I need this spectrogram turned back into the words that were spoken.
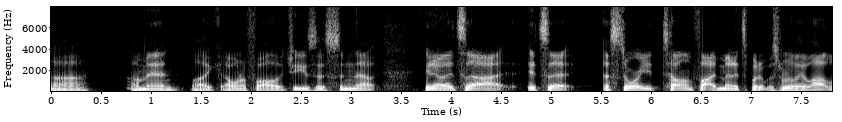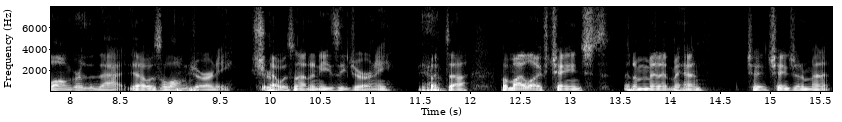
Uh, I'm in. Like I want to follow Jesus, and that you know, it's uh, it's a a story you tell in five minutes, but it was really a lot longer than that. Yeah, it was a long mm-hmm. journey. Sure. That was not an easy journey. Yeah. But uh, but my life changed in a minute, man. Ch- changed in a minute.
